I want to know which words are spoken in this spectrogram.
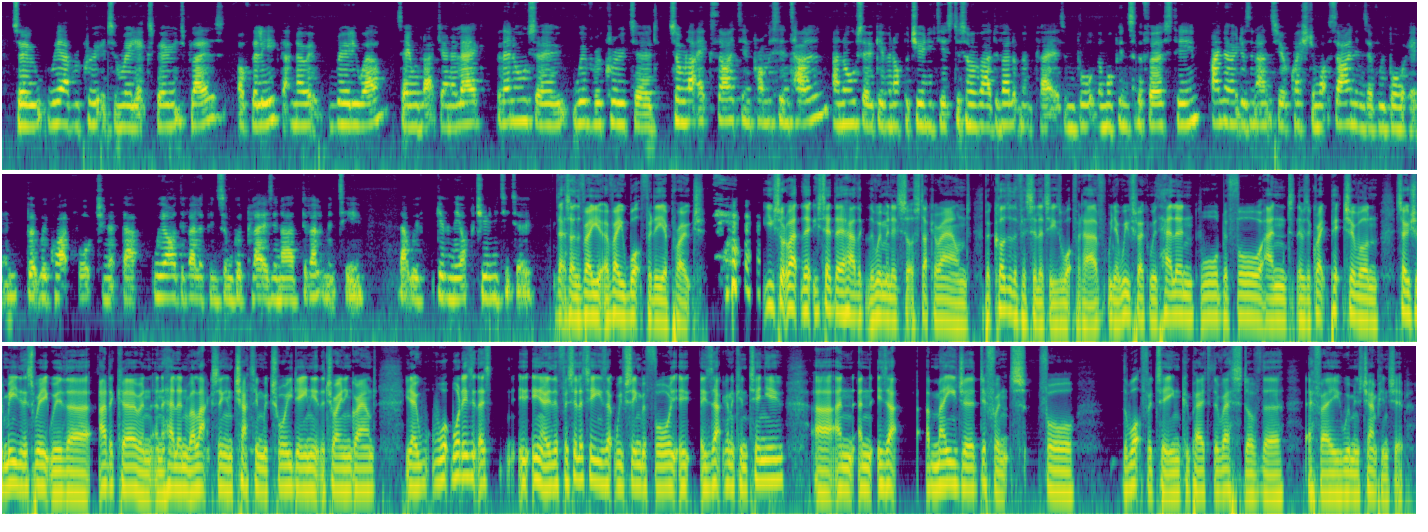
So we have recruited some really experienced players of the league that know it really well. Same with like Jenna Legg. But then also we've recruited some like exciting, promising talent and also given opportunities to some of our development players and brought them up into the first team. I know it doesn't answer your question what signings have we brought in, but we're quite fortunate that we are developing some good players in our development team that we've given the opportunity to. That sounds very a very Watfordy approach. you sort about that. You said there how the, the, women had sort of stuck around because of the facilities Watford have. You know, we've spoken with Helen Ward before, and there was a great picture on social media this week with uh, Adika and, and Helen relaxing and chatting with Troy Deeney at the training ground. You know, what what is it that's you know the facilities that we've seen before? Is, is that going to continue? Uh, and and is that a major difference for the Watford team compared to the rest of the FA Women's Championship?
